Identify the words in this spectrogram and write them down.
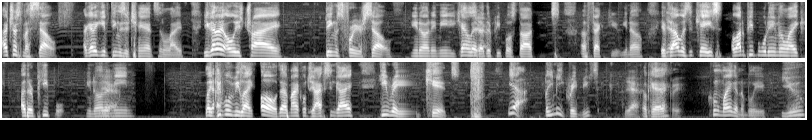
I trust myself. I gotta give things a chance in life. You gotta always try things for yourself. You know what I mean? You can't let Yeah. other people's thoughts affect you. You know, if Yeah. that was the case, a lot of people wouldn't even like other people. You know what I mean? Like Yeah. people would be like, "Oh, that Michael Jackson guy, he raped kids." yeah, but he made great music. yeah Okay. exactly Who am I gonna believe? You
